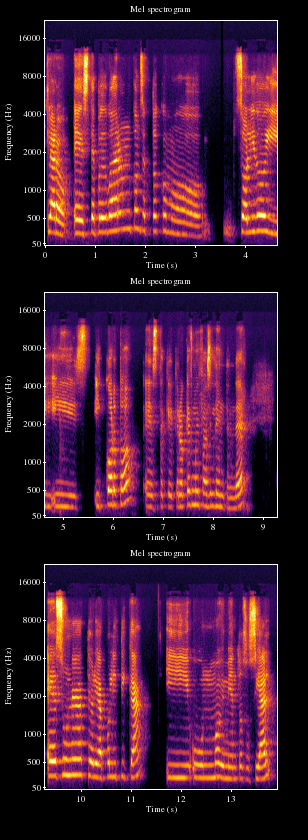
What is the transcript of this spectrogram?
Claro, este, pues voy a dar un concepto como sólido y, y, corto, este, que creo que es muy fácil de entender. Es una teoría política y un movimiento social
